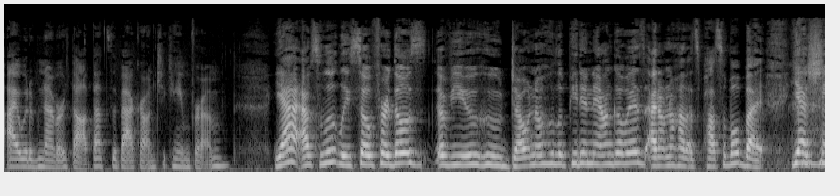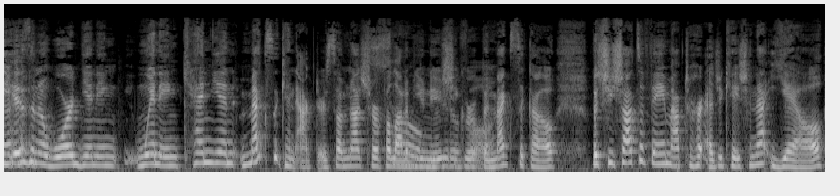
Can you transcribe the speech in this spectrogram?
I would have never thought that's the background she came from. Yeah, absolutely. So for those of you who don't know who Lupita Nyong'o is, I don't know how that's possible, but yeah, she is an award-winning winning Kenyan Mexican actor. So I'm not sure if a lot of you knew she grew up in. Mexico, but she shot to fame after her education at Yale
